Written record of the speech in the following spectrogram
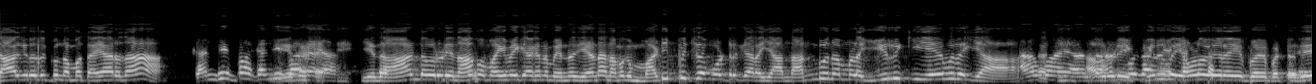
சாகிறதுக்கும் நம்ம தயாருதான் கண்டிப்பா கண்டிப்பா. இந்த ஆண்டவருடைய நாம மகிமைக்காக நம்ம என்ன ஏன்னா நமக்கு மடிப்பிச்ச போட்டிருக்காரு ஐயா. அந்த அன்பு நம்மளை இறுக்கி ஏவுது ஐயா. அவருடைய கிருபை எவ்வளவு வேலைப்பட்டது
